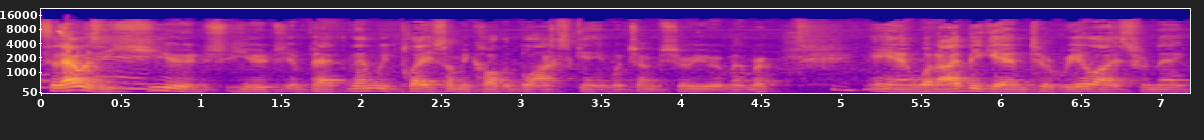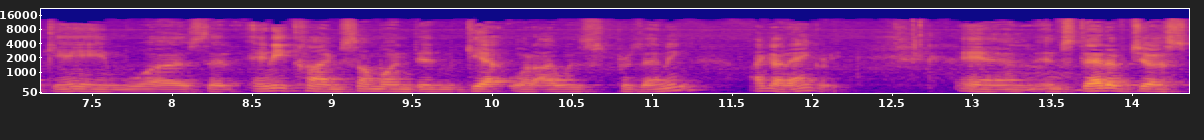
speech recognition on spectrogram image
So that was a huge, huge impact. Then we played something called the blocks game, which I'm sure you remember. Mm-hmm. And what I began to realize from that game was that anytime someone didn't get what I was presenting, I got angry. And instead of just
